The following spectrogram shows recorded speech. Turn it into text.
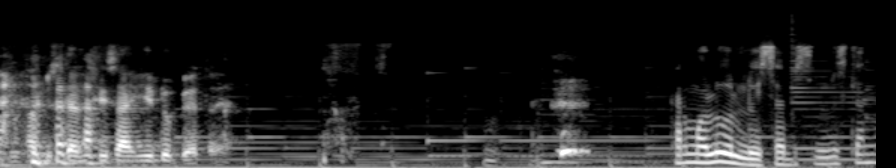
Habiskan sisa hidup ya tuh ya. kan mau lulus habis lulus kan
